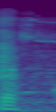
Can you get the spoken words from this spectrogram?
Yes.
